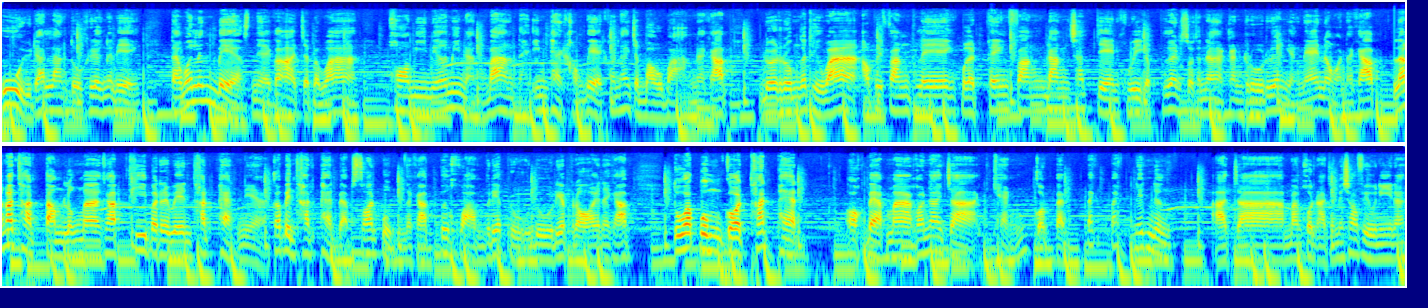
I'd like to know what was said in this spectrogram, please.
อู้อยู่ด้านล่างตัวเครื่องนั่นเอง แต่ว่าเรื่องเบสเนี่ยก็อาจจะแบบว่า พอมีเนื้อมีหนังบ้าง แต่ Impact ของเบสค่อนข้างจะเบาบางนะครับ โดยรวมก็ถือว่าเอาไปฟังเพลง เปิดเพลงฟังดังชัดเจนคุยกับเพื่อนสนทนากันรู้เรื่องอย่างแน่นอนนะครับ แล้วก็ถัดต่ำลงมาครับ ที่บริเวณทัชแพดเนี่ย ก็เป็นทัชแพดแบบซ่อนปุ่มนะครับ เพื่อความเรียบหรูดูเรียบร้อยนะครับ ตัวปุ่มกดทัชแพด ออกแบบมาก็น่าจะแข็งกดแบบแป๊กๆนิดนึง อาจจะบางคนอาจจะไม่ชอบฟิลนี้นะ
